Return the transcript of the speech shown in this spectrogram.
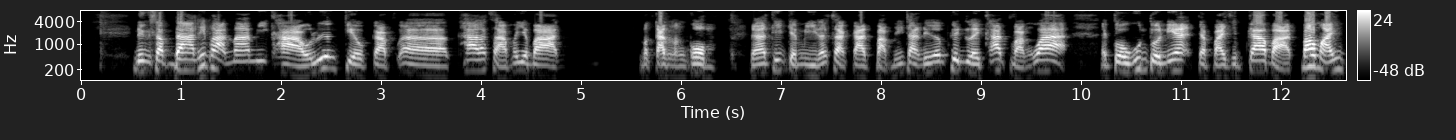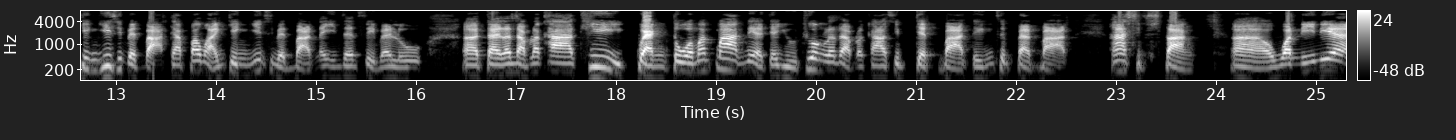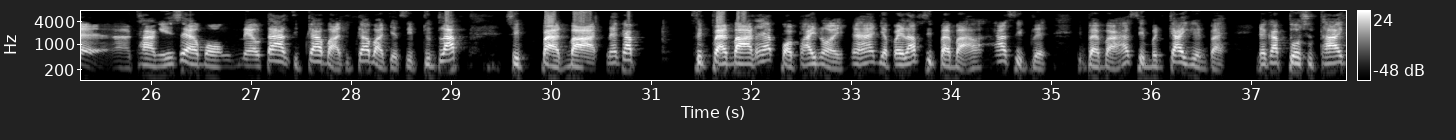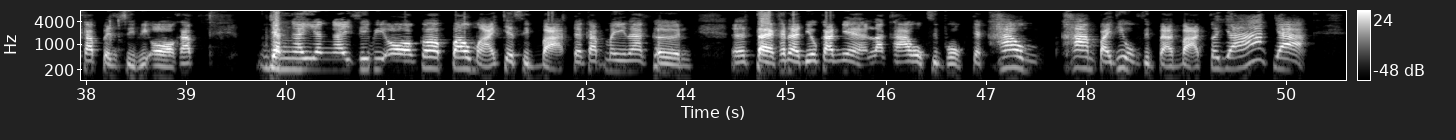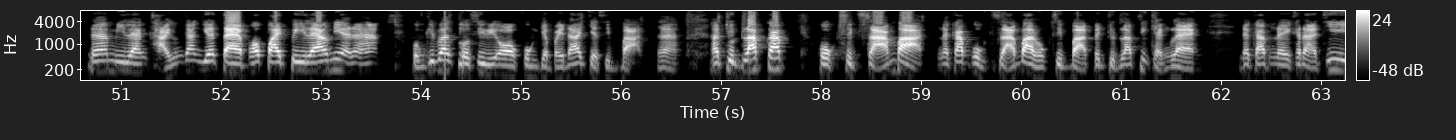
หนึ่งสัปดาห์ที่ผ่านมามีข่าวเรื่องเกี่ยวกับอ่อค่ารักษาพยาบาล ประกันสังคมนะที่จะมีลักษณะการปรับนิทานที่เพิ่มขึ้นเลยคาดหวังว่าตัวหุ้นตัวนี้จะไป 19 บาท เป้าหมายจริง ๆ 21 บาทครับเป้าหมายจริง 21 บาทใน intensive value แต่ระดับราคาที่แกว่งตัวมากๆเนี่ยจะอยู่ช่วงระดับราคา 17 บาทถึง 18 บาท 50 สตางค์วันนี้เนี่ยทาง s อ l มองแนวต้าน 19 บาท 19 บาท 70 จุดรับ 18 บาทนะครับ 18บาทนะครับปลอดภัยหน่อยนะฮะอย่าไปรับ18บาท50เลย18บาท50มันใกล้เกินไปนะครับตัวสุดท้ายครับเป็น CPO ครับยังไงยังไง CPO ก็เป้าหมาย 70 บาทนะครับไม่น่าเกิน แต่ขณะเดียวกันเนี่ยราคา 66 จะเข้าข้ามไปที่ 68 บาทก็ยากยาก นะมีแรงขายค่อนข้างเยอะแต่พอปลายปีแล้วเนี่ยนะฮะผมคิดว่าตัว CPO คงจะไปได้ 70 บาทนะฮะอะจุดรับครับ 63 บาทนะครับ63 บาท 60 บาท เป็นจุดรับที่แข็งแรงนะครับในขณะที่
